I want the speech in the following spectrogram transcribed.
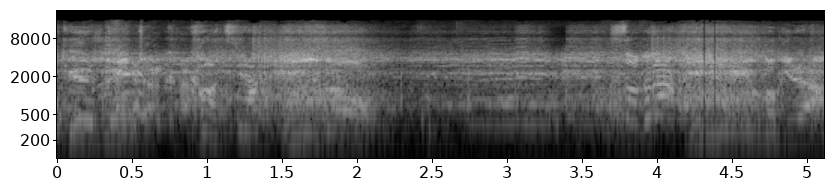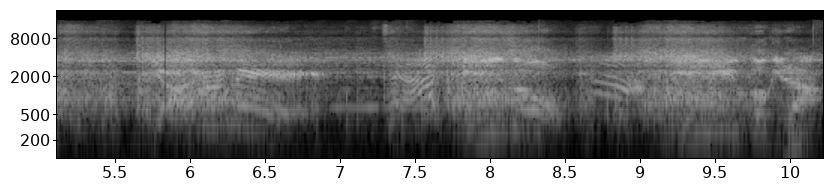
づいたかこちらいいぞそこだ。いい動きだ。やるね。いいぞ。いい動きだ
